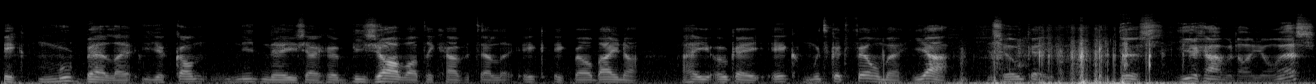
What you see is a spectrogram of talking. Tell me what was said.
Ik moet bellen. Je kan niet nee zeggen. Bizar wat ik ga vertellen. Ik, ik bel bijna. Hey, oké, ik moet ik het filmen? Ja, is oké. Dus hier gaan we dan, jongens.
